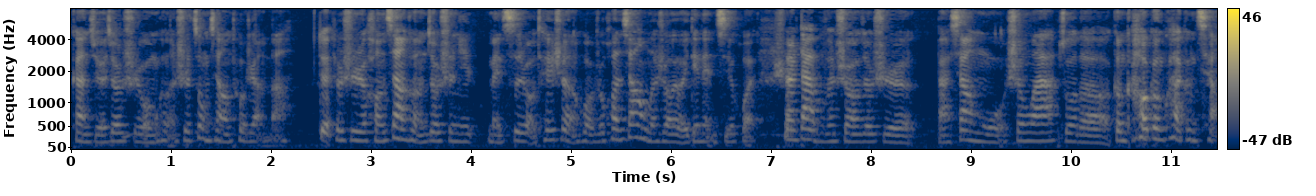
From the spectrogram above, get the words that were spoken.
感觉就是我们可能是纵向拓展吧，对，就是横向可能就是你每次 rotation 或者说换项目的时候有一点点机会，但是大部分时候就是。把项目深挖做得更高、更快、更强，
